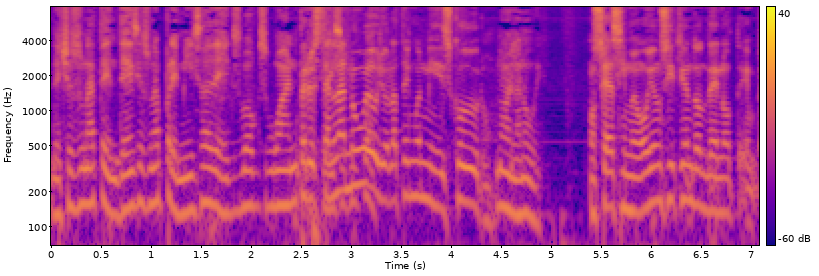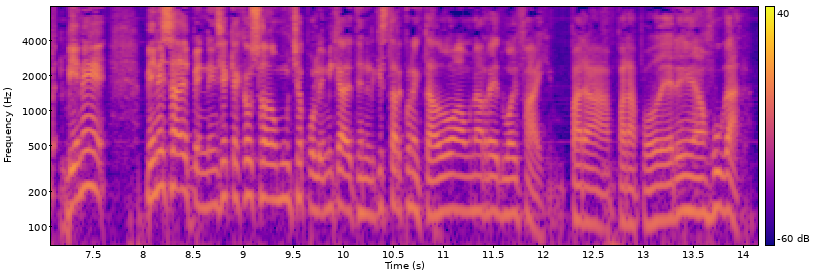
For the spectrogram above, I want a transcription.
De hecho, es una tendencia, es una premisa de Xbox One. ¿Pero está en la nube o 4. yo la tengo en mi disco duro? No, en la nube. O sea, si me voy a un sitio en donde no te... Viene, viene esa dependencia que ha causado mucha polémica de tener que estar conectado a una red Wi-Fi para, para poder eh, jugar.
